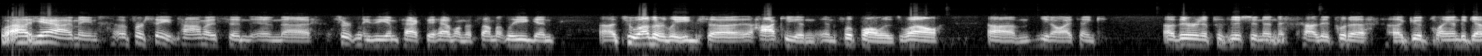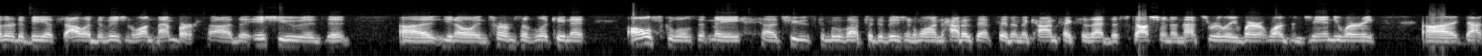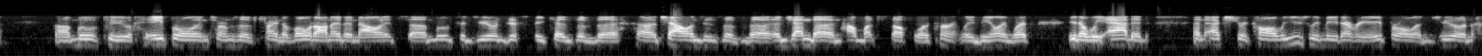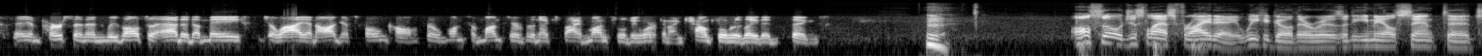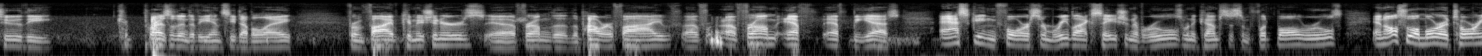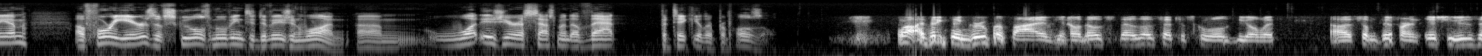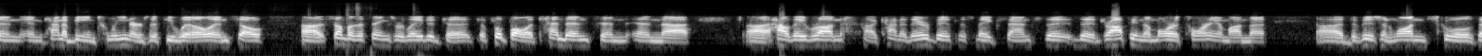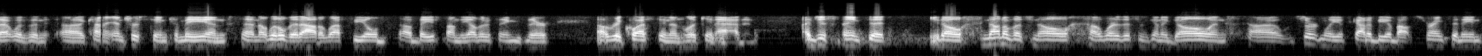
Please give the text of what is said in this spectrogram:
Well, yeah, I mean, uh, for St. Thomas and, and uh, certainly the impact they have on the Summit League and uh, two other leagues, hockey and, and football as well um, you know, I think uh, they're in a position and uh, they put a, a good plan together to be a solid Division One member. Uh, the issue is that, uh, you know, in terms of looking at all schools that may uh, choose to move up to Division One, how does that fit in the context of that discussion? And that's really where it was in January. Uh, it got uh, moved to April in terms of trying to vote on it, and now it's uh, moved to June just because of the uh, challenges of the agenda and how much stuff we're currently dealing with. You know, we added an extra call. We usually meet every April and June in person, and we've also added a May, July, and August phone call. So once a month here for the next five months, we'll be working on council-related things. Hmm. Also, just last Friday, a week ago, there was an email sent uh, to the president of the NCAA, from five commissioners uh, from the, the Power Five, uh, uh, from F- FBS, asking for some relaxation of rules when it comes to some football rules, and also a moratorium of four years of schools moving to Division One. Um, what is your assessment of that particular proposal? Well, I think the group of five, you know, those those sets of schools deal with uh, some different issues and, and kind of being tweeners, if you will. And so uh, some of the things related to, to football attendance and, and uh, uh, how they run uh, kind of their business makes sense. The, the dropping the moratorium on the uh, Division One schools that was an, uh, kind of interesting to me and, and a little bit out of left field uh, based on the other things they're uh, requesting and looking at. And I just think that you know, none of us know uh, where this is going to go, and uh, certainly it's got to be about strengthening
